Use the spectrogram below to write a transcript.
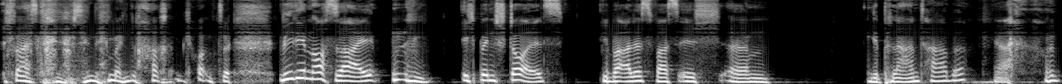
Ich weiß gar nicht, ob sie in dem Moment lachen konnte. Wie dem auch sei, ich bin stolz über alles, was ich ähm, geplant habe, ja, und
